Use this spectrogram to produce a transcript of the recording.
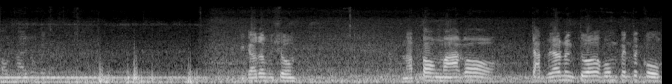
ต่อท้ายก็เป็นนี่ครับท่านผู้ชม นับต้องมาก็จัดไปแล้วหนึ่งตัวครับผมเป็นตะโกก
